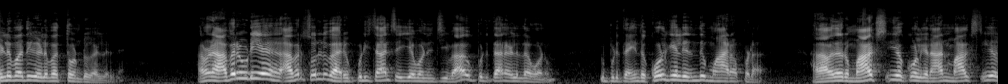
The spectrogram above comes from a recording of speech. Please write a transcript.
எழுபது எழுபத்தொண்டுகளில் அவருடைய அவருடைய அவர் சொல்லுவார் இப்படித்தான் செய்ய வேணும் ஜீவா இப்படித்தான் எழுத வேணும். இப்படித்தான் இந்த கொள்கையிலிருந்து மாறப்படாது. அதாவது ஒரு மார்க்சிய கொள்கை நான் மார்க்சிய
